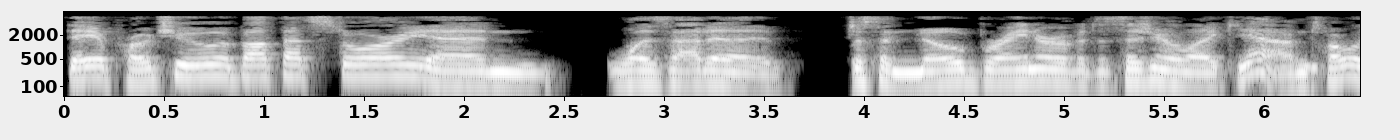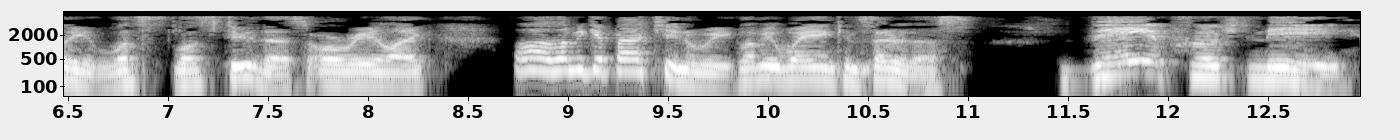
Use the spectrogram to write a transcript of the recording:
they approach you about that story? And was that a just a no-brainer of a decision? You're like, yeah, I'm totally let's let's do this, or were you like, oh, let me get back to you in a week. Let me weigh and consider this. They approached me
